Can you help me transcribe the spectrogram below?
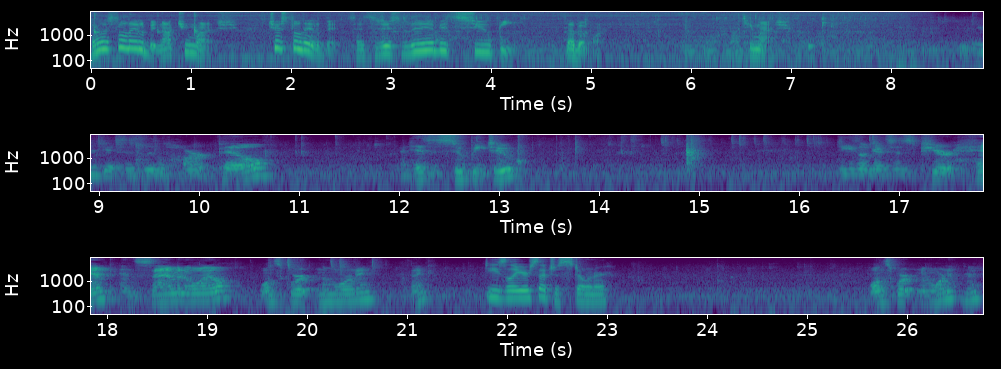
Just a little bit, not too much. Just a little bit. So it's just a little bit soupy. A little bit more. Not too much. Gets his little heart pill. And his is soupy too. Diesel gets his pure hemp and salmon oil. One squirt in the morning, I think. Diesel, you're such a stoner. One squirt in the morning, right?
